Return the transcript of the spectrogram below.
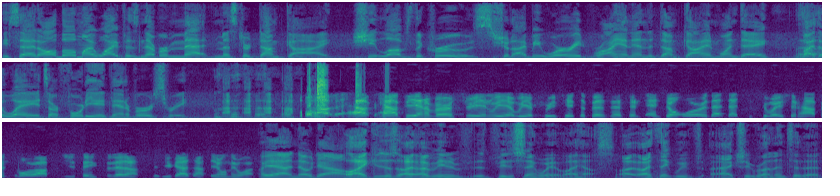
He said, Although my wife has never met Mr. Dump Guy, she loves the crews. Should I be worried? Ryan and the Dump Guy in one day? By the way, it's our 48th anniversary. Well, ha- ha- happy anniversary, and we uh, we appreciate the business. And, and don't worry that that situation happens more often than you think. So that you guys aren't the only one. Oh, yeah, no doubt. Oh, I could just, I, I mean, it'd be the same way at my house. I, I think we've actually run into that.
